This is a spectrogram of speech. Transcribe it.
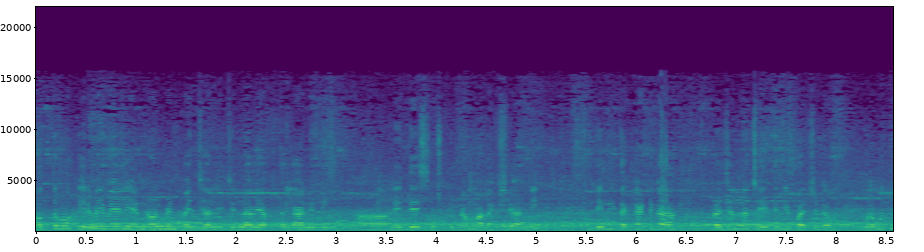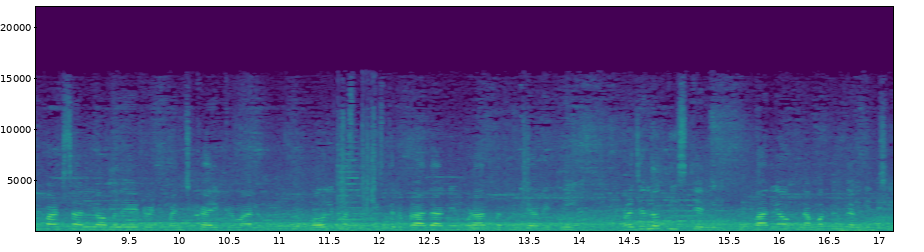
మొత్తం ఒక ఇరవై వేలు ఎన్రోల్మెంట్ పెంచాలి జిల్లా వ్యాప్తంగా అనేది నిర్దేశించుకున్నాం మా లక్ష్యాన్ని. దీనికి తగ్గట్టుగా ప్రజల్లో చైతన్యపరచడం ప్రభుత్వ పాఠశాలలో అమలయ్యేటువంటి మంచి కార్యక్రమాలు మౌలిక వసతులకు ప్రాధాన్యం గుణాత్మక విద్య వీటిని ప్రజల్లో తీసుకెళ్ళి వారిలో ఒక నమ్మకం కలిగించి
